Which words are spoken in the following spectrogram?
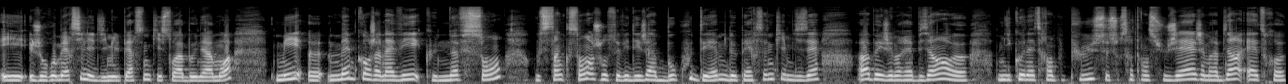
Et je remercie les 10 000 personnes qui sont abonnées à moi. Mais euh, même quand j'en avais que 900 ou 500, je recevais déjà beaucoup de DM de personnes qui me disaient Ah, oh, ben j'aimerais bien euh, m'y connaître un peu plus sur certains sujets. J'aimerais bien être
